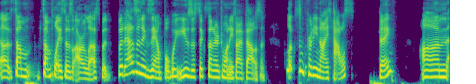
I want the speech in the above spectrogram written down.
uh, some some places are less. But but as an example, we use a six hundred twenty-five thousand. Looks a pretty nice house. Okay, um, one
